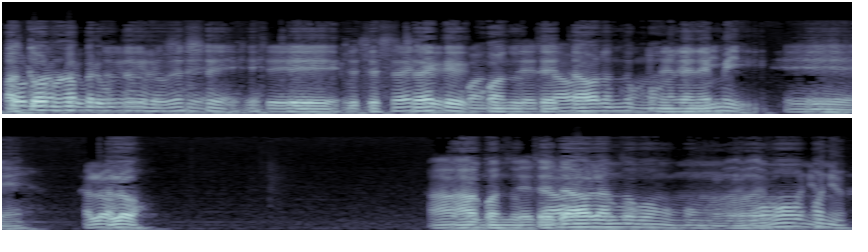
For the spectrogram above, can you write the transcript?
Pastor, una pregunta que le voy a hacer. Este, usted sabe que cuando usted está hablando con el enemigo, eh, ¿aló? Ah, cuando usted está hablando con, con los demonios,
